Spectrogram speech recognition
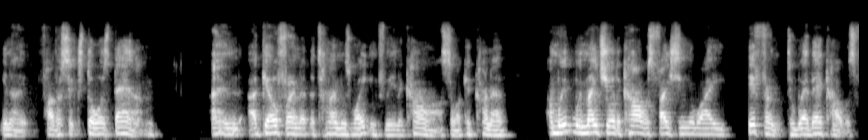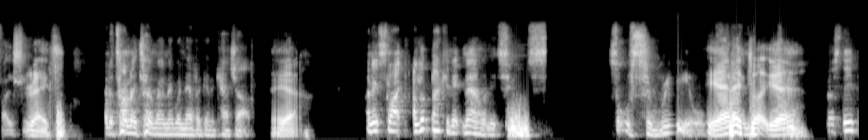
you know, five or six doors down. And a girlfriend at the time was waiting for me in a car so I could kind of, and we, we made sure the car was facing the way different to where their car was facing. Right. By the time they turned around, they were never going to catch up. Yeah. And it's like I look back at it now, and it seems sort of surreal. Yeah. They do, yeah. interested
